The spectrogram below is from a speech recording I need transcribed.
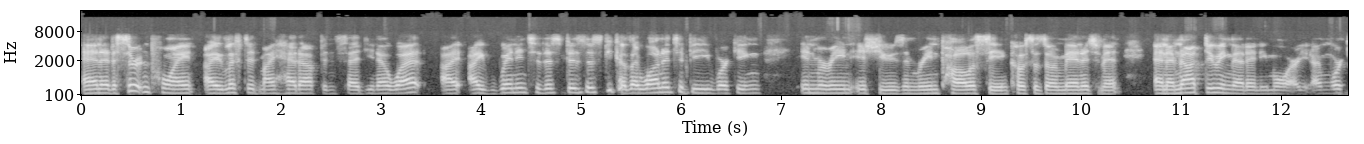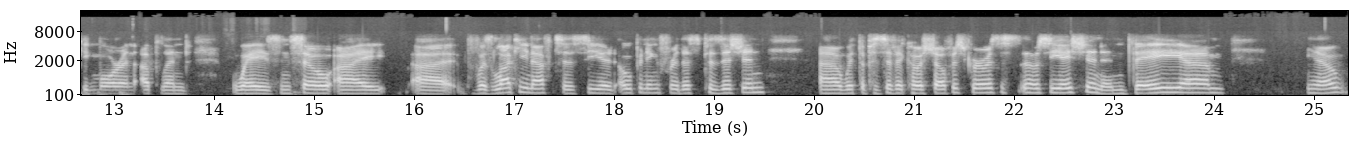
And at a certain point, I lifted my head up and said, you know what? I, I went into this business because I wanted to be working in marine issues and marine policy and coastal zone management, and I'm not doing that anymore. I'm working more in upland ways, and so I uh, was lucky enough to see an opening for this position uh, with the Pacific Coast Shellfish Growers Association, and they, um, you know,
